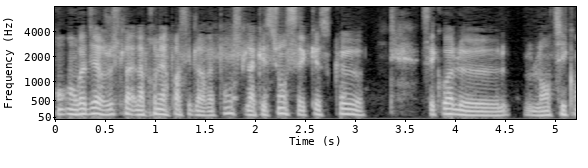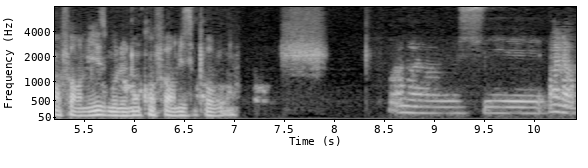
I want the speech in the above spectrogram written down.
on, va dire juste la, la première partie de la réponse. La question c'est qu'est-ce que c'est quoi le l'anticonformisme ou le non-conformisme pour vous? Euh, c'est... Alors,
